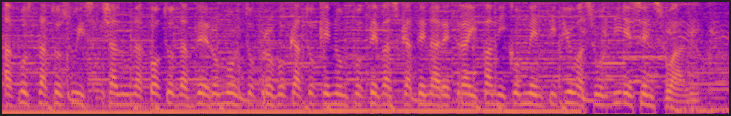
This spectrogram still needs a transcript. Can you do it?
ha postato sui social una foto davvero molto provocato che non poteva scatenare tra i fan i commenti più assurdi e sensuali.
